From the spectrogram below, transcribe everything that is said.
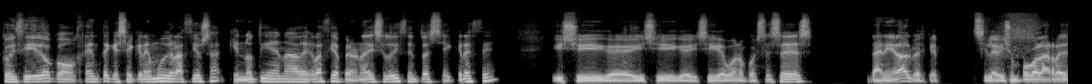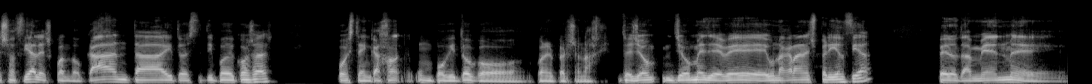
coincidido con gente que se cree muy graciosa, que no tiene nada de gracia, pero nadie se lo dice, entonces se crece y sigue y sigue y sigue. Bueno, pues ese es Daniel Alves, que si le veis un poco las redes sociales cuando canta y todo este tipo de cosas, pues te encaja un poquito con, con el personaje. Entonces yo, yo me llevé una gran experiencia, pero también me,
